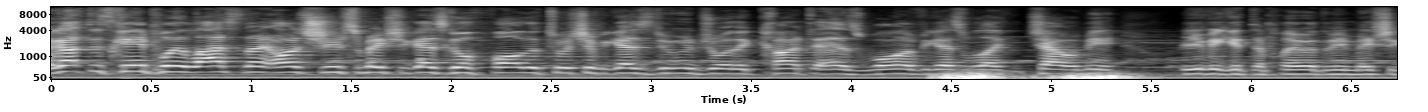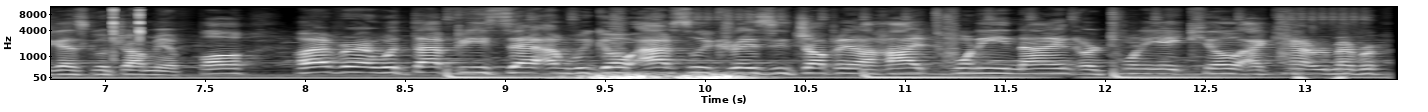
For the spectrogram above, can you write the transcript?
I got this gameplay last night on stream, so make sure you guys go follow the Twitch if you guys do enjoy the content as well. If you guys would like to chat with me, or even get to play with me, make sure you guys go drop me a follow. However, with that being said, we go absolutely crazy, dropping a high 29 or 28 kill. I can't remember.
